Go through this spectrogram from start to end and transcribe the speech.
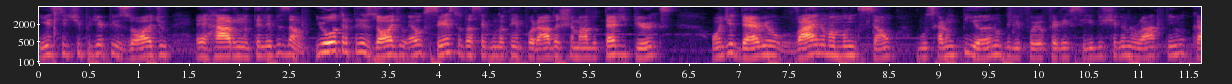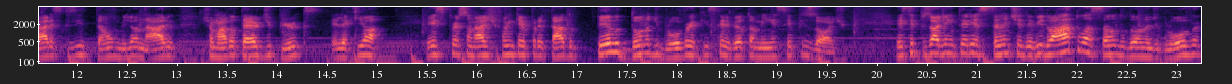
esse tipo de episódio é raro na televisão. E outro episódio é o sexto da segunda temporada, chamado Ted Pierce, onde Daryl vai numa mansão buscar um piano que lhe foi oferecido e chegando lá tem um cara esquisitão, um milionário, chamado Ted Pierce. Ele aqui, ó, esse personagem foi interpretado pelo Donald Glover, que escreveu também esse episódio. Esse episódio é interessante devido à atuação do Donald Glover,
